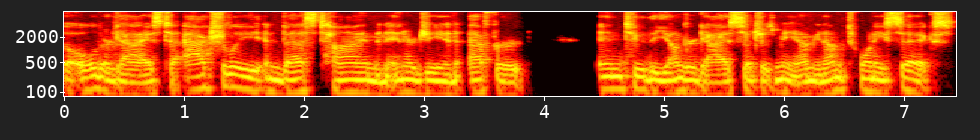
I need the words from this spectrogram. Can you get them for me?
the older guys to actually invest time and energy and effort into the younger guys such as me. I mean, I'm 26.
